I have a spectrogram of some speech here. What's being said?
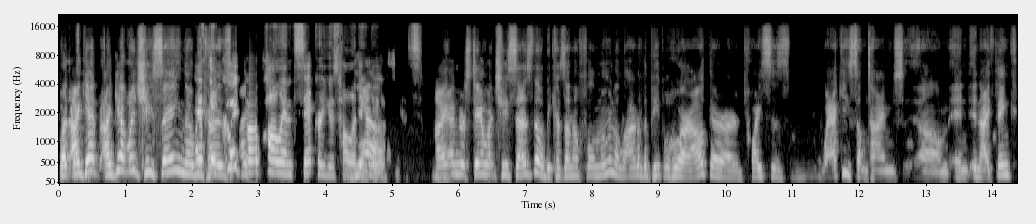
But I get, I get what she's saying though because if they could I, go call in sick or use holiday yeah. days. I understand what she says though, because on a full moon, a lot of the people who are out there are twice as wacky sometimes. Um, and and I think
